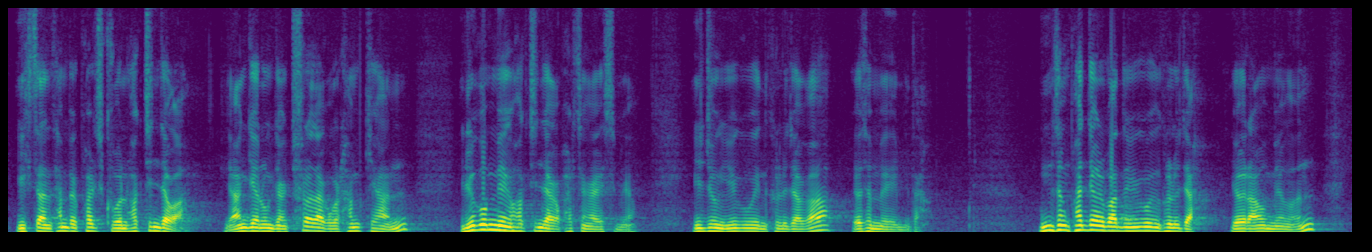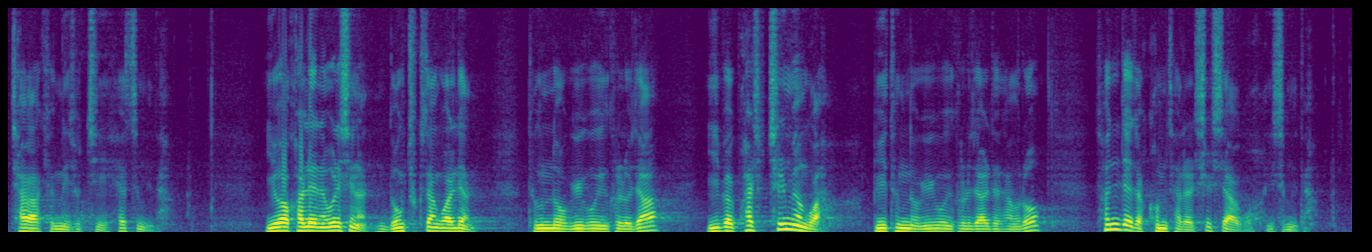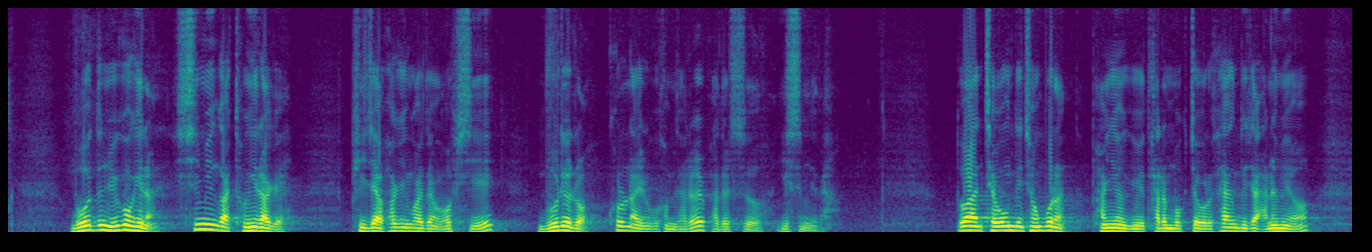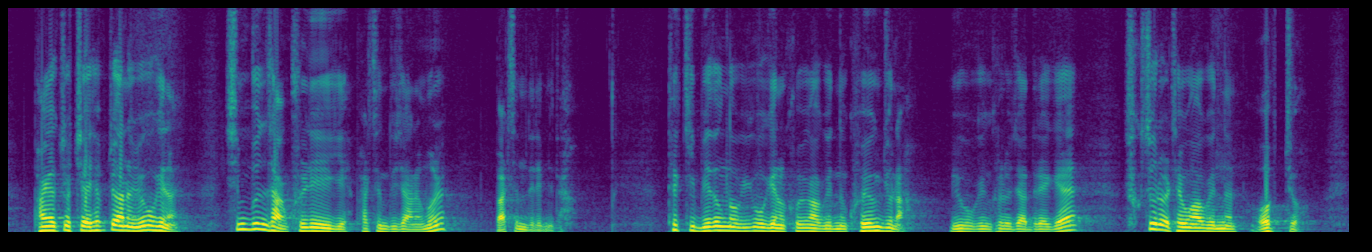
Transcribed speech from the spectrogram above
익산 389번 확진자와 양계농장 출하 작업을 함께한 7명의 확진자가 발생하였으며 이 중 외국인 근로자가 6명입니다. 음성 판정을 받은 외국인 근로자 19명은 자가 격리 조치했습니다. 이와 관련해 우리 시는 농축산 관련 등록 외국인 근로자 287명과 미등록 외국인 근로자를 대상으로 선제적 검사를 실시하고 있습니다. 모든 외국인은 시민과 동일하게 비자 확인 과정 없이 무료로 코로나19 검사를 받을 수 있습니다. 또한 제공된 정보는 방역 이후 다른 목적으로 사용되지 않으며 방역 조치에 협조하는 외국인은 신분상 불이익이 발생되지 않음을 말씀드립니다. 특히 미등록 외국인을 고용하고 있는 고용주나 외국인 근로자들에게 숙소를 제공하고 있는 업주,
